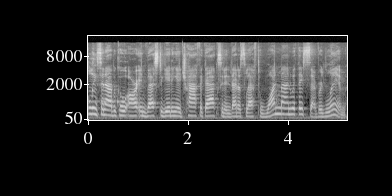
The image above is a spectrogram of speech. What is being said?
Police in Abaco are investigating a traffic accident that has left one man with a severed limb.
